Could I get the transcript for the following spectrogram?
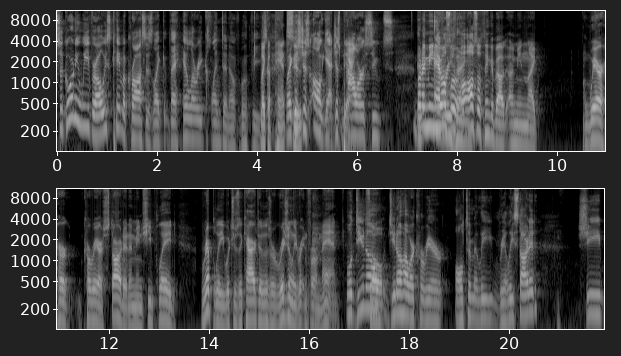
Sigourney Weaver always came across as like the Hillary Clinton of movies, Like a pantsuit. Like it's just oh yeah, just Yeah. power suits. But I mean, you also also think about. I mean, like where her career started. I mean, she played Ripley, which was a character that was originally written for a man. Well, do you know So- do you know how her career ultimately really started? She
